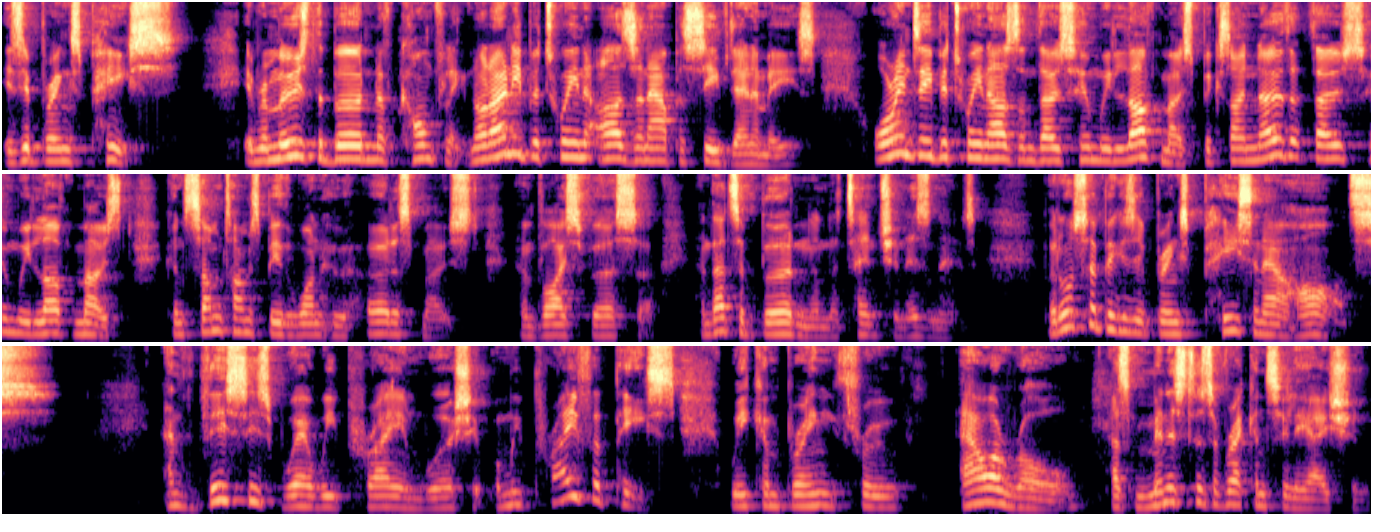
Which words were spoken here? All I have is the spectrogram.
is it brings peace. It removes the burden of conflict, not only between us and our perceived enemies, or indeed between us and those whom we love most, because I know that those whom we love most can sometimes be the one who hurt us most, and vice versa. And that's a burden and a tension, isn't it? But also because it brings peace in our hearts. And this is where we pray and worship. When we pray for peace, we can bring through our role as ministers of reconciliation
